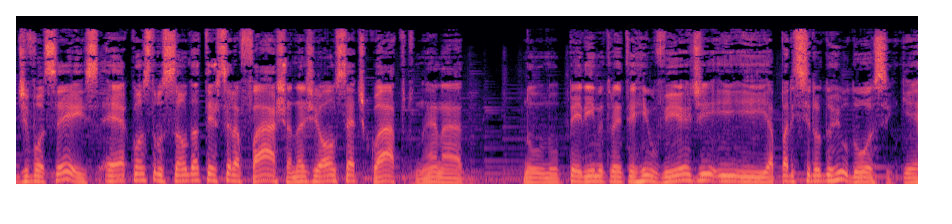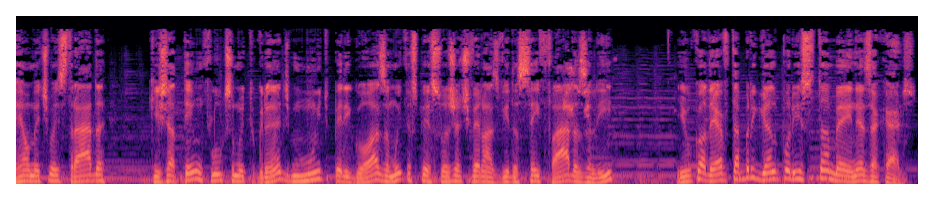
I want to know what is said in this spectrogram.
de vocês é a construção da terceira faixa na GO 174, né? Na no, no perímetro entre Rio Verde e, e Aparecida do Rio Doce, que é realmente uma estrada que já tem um fluxo muito grande, muito perigosa, muitas pessoas já tiveram as vidas ceifadas ali. E o CODERV está brigando por isso também, né, Zé Carlos?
